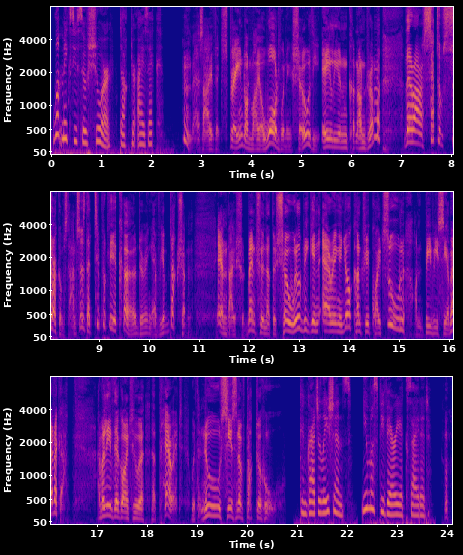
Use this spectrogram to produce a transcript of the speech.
What makes you so sure, Dr. Isaac? Hmm, As I've explained on my award winning show, The Alien Conundrum, there are a set of circumstances that typically occur during every abduction. And I should mention that the show will begin airing in your country quite soon on BBC America. I believe they're going to uh, uh, pair it with a new season of Doctor Who. Congratulations. You must be very excited.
